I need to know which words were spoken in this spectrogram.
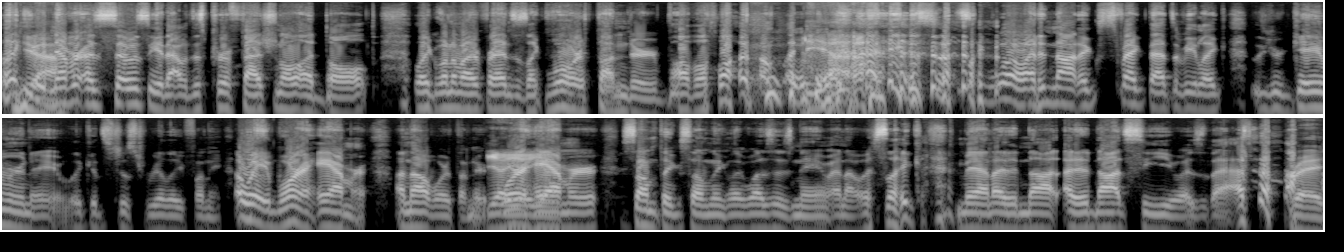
Like you Yeah. would never associate that with this professional adult. Like one of my friends is like War Thunder, blah blah blah. Like, Yeah. it's just like whoa, I did not expect that to be like your gamer name. Like it's just really funny. Oh wait, Warhammer. I'm not War Thunder. Yeah, yeah, yeah. Something something like what's his name? And I was like, man, I did not I did not see you as that. Right.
